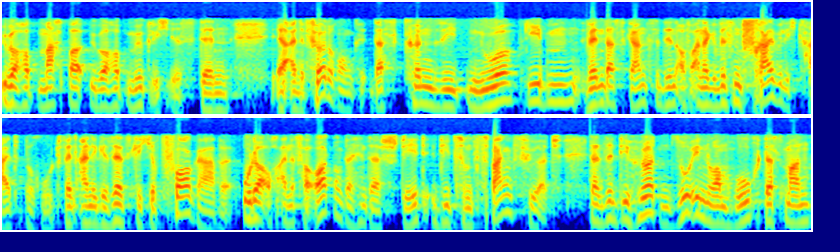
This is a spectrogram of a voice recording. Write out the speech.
überhaupt machbar, überhaupt möglich ist. Denn eine Förderung, das können Sie nur geben, wenn das Ganze denn auf einer gewissen Freiwilligkeit beruht. Wenn eine gesetzliche Vorgabe oder auch eine Verordnung dahinter steht, die zum Zwang führt, dann sind die Hürden so enorm hoch, dass man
